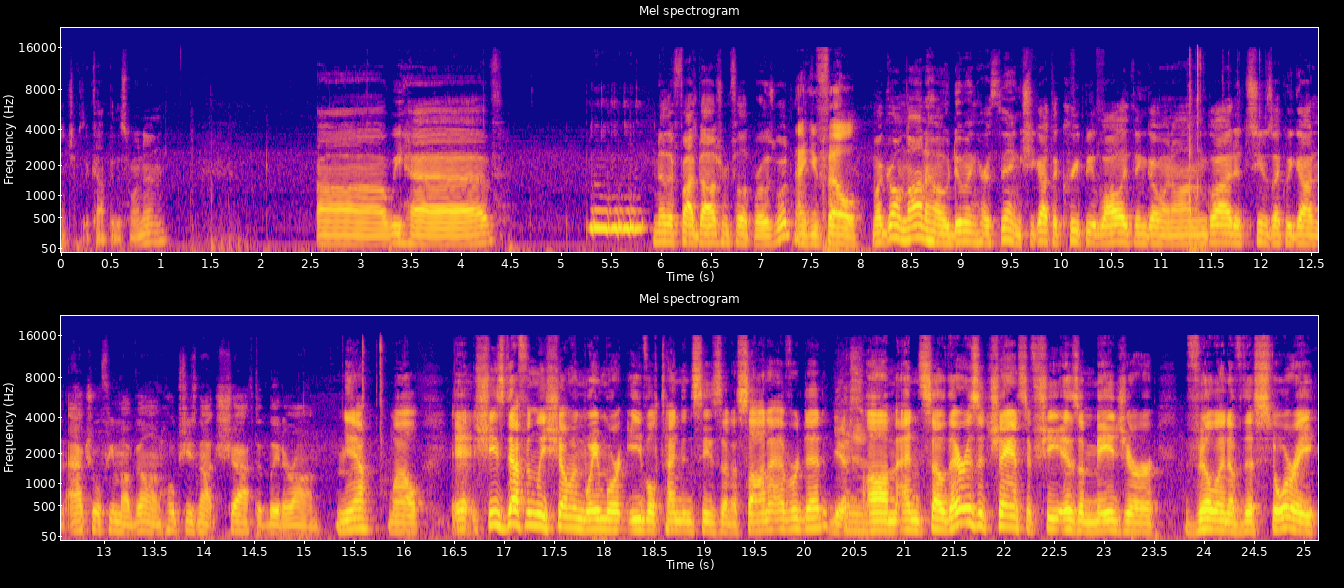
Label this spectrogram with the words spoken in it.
I just have to copy this one in. Uh, we have another five dollars from Philip Rosewood. Thank you, Phil. My girl Nanaho doing her thing. She got the creepy lolly thing going on. I'm glad it seems like we got an actual female villain. Hope she's not shafted later on. Yeah, well, it, she's definitely showing way more evil tendencies than Asana ever did. Yes. Yeah. Um, and so there is a chance if she is a major villain of this story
